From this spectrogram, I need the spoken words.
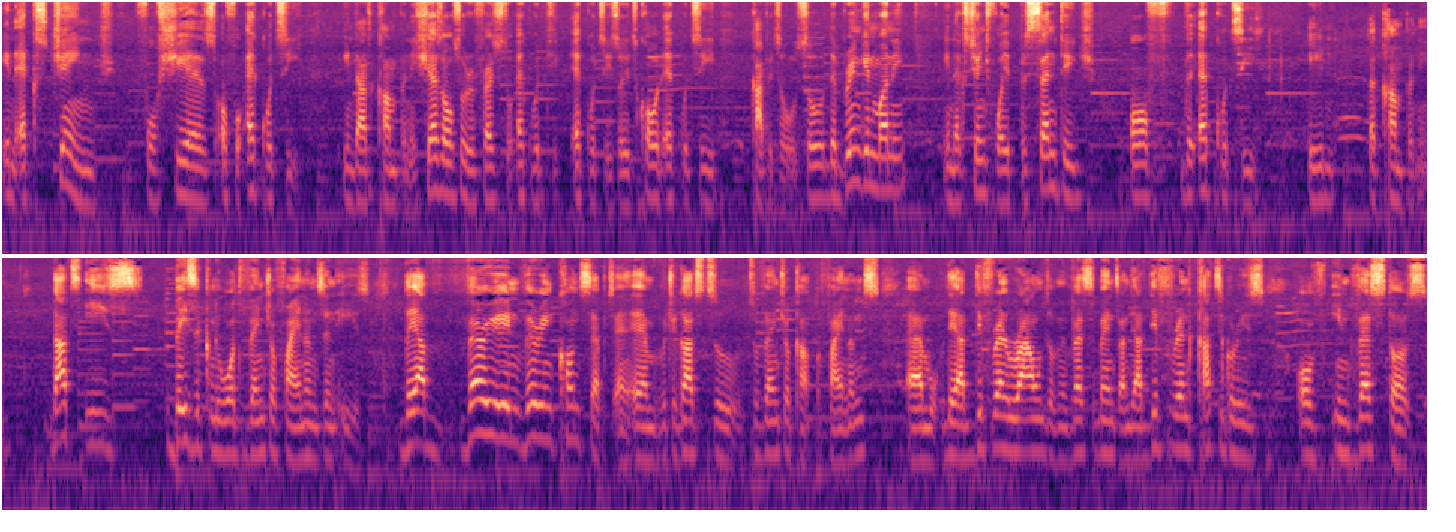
in exchange for shares or for equity in that company. Shares also refers to equity, equity, so it's called equity capital. So they bring in money in exchange for a percentage of the equity in the company. That is basically what venture financing is. They are varying varying concepts uh, um, with regards to, to venture finance. Um, there are different rounds of investments and there are different categories of investors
